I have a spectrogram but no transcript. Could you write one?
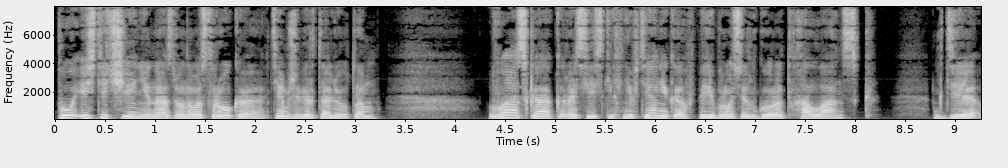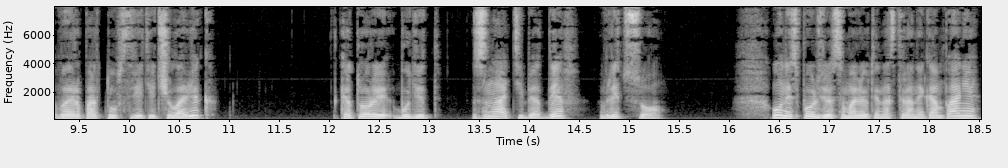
По истечении названного срока тем же вертолетом вас, как российских нефтяников, перебросят в город Холландск, где в аэропорту встретит человек, который будет знать тебя, Дев, в лицо. Он, используя самолет иностранной компании,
